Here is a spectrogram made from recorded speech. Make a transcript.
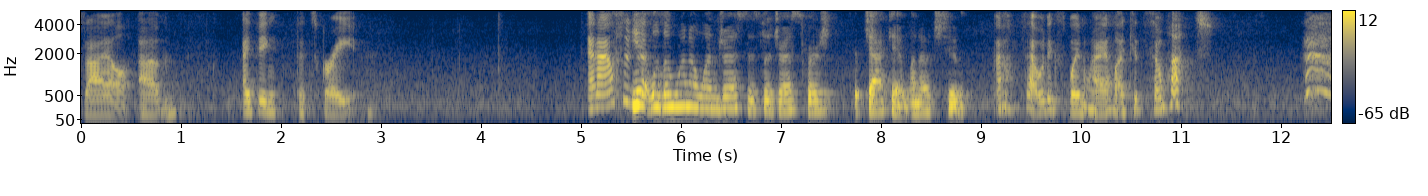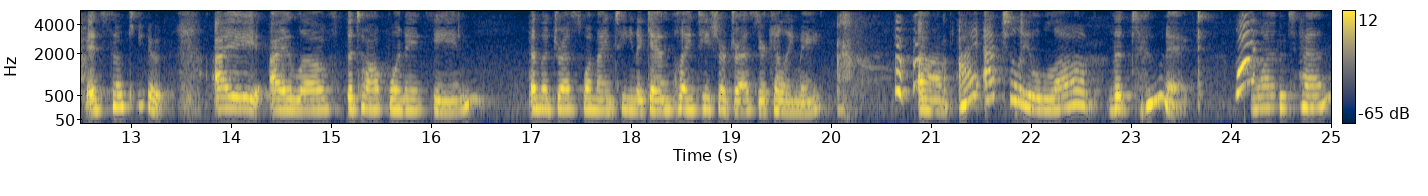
style. Um, I think that's great. And I also yeah. Just, well, the 101 dress is the dress for jacket 102. Oh, that would explain why I like it so much. It's so cute. I I love the top 118 and the dress 119. Again, plain t-shirt dress. You're killing me. um, I actually love the tunic. What? 110.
